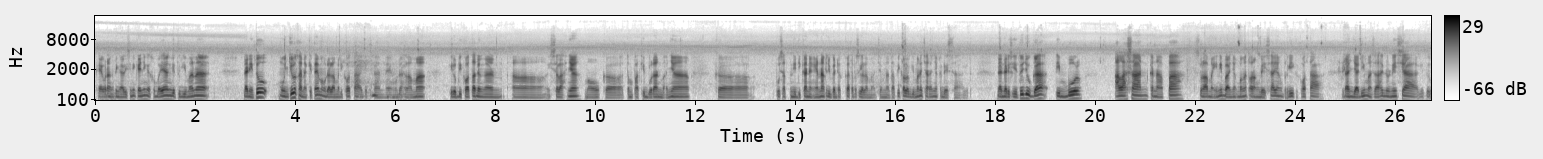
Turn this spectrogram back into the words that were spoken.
Kayak orang tinggal di sini kayaknya nggak kebayang gitu gimana. Dan itu muncul karena kita emang udah lama di kota gitu kan. Yang udah lama hidup di kota dengan eh, istilahnya mau ke tempat hiburan banyak ke pusat pendidikan yang enak juga dekat apa segala macam nah tapi kalau gimana caranya ke desa gitu. Dan dari situ juga timbul alasan kenapa selama ini banyak banget orang desa yang pergi ke kota dan jadi masalah Indonesia gitu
